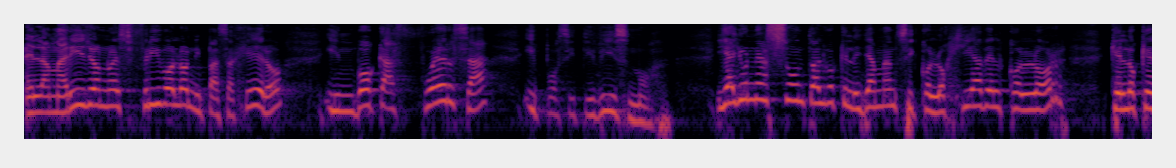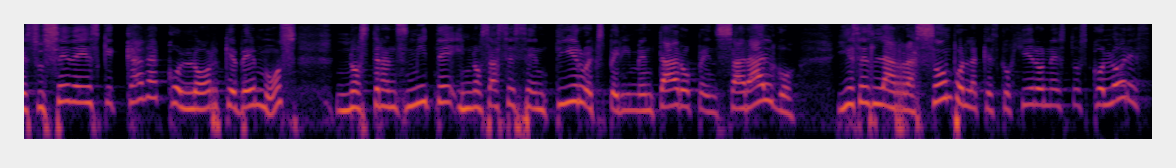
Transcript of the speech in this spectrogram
El amarillo no es frívolo ni pasajero, invoca fuerza y positivismo. Y hay un asunto, algo que le llaman psicología del color, que lo que sucede es que cada color que vemos nos transmite y nos hace sentir o experimentar o pensar algo. Y esa es la razón por la que escogieron estos colores.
